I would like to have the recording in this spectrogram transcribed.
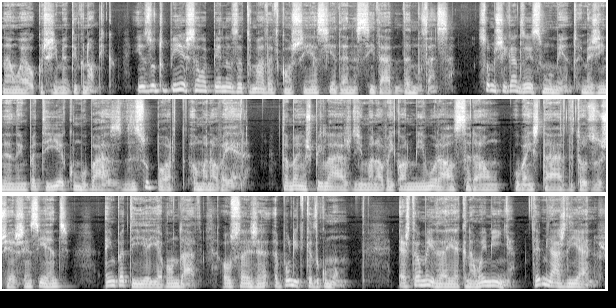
não é o crescimento económico. E as utopias são apenas a tomada de consciência da necessidade da mudança. Somos chegados a esse momento, imaginando a empatia como base de suporte a uma nova era. Também os pilares de uma nova economia moral serão o bem-estar de todos os seres sencientes, a empatia e a bondade, ou seja, a política do comum. Esta é uma ideia que não é minha, tem milhares de anos.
